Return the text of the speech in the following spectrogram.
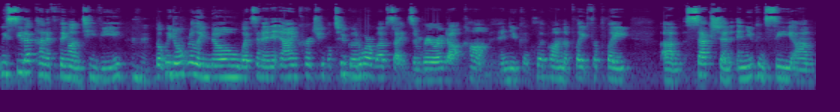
we see that kind of thing on TV, Mhm. but we don't really know what's in it. And I encourage people to go to our website Zambrero.com, and you can click on the plate for plate um, section, and you can see. Um,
